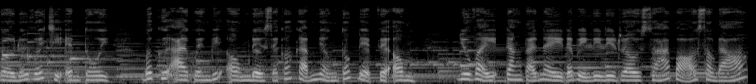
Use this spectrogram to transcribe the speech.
vời đối với chị em tôi. Bất cứ ai quen biết ông đều sẽ có cảm nhận tốt đẹp về ông. Dù vậy, đăng tải này đã bị Lily Rose xóa bỏ sau đó.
